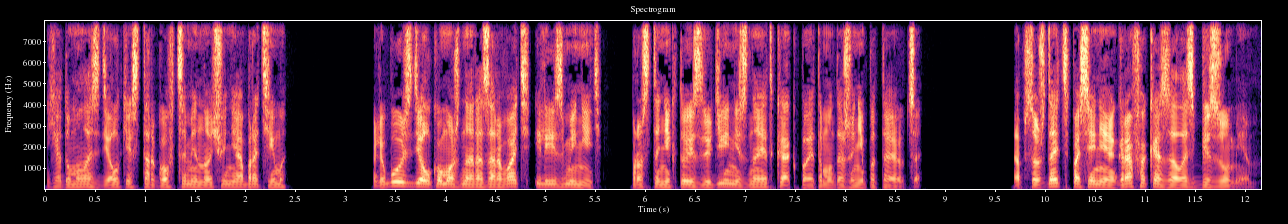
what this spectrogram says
«Я думала, сделки с торговцами ночью необратимы». «Любую сделку можно разорвать или изменить. Просто никто из людей не знает как, поэтому даже не пытаются». Обсуждать спасение графа казалось безумием.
